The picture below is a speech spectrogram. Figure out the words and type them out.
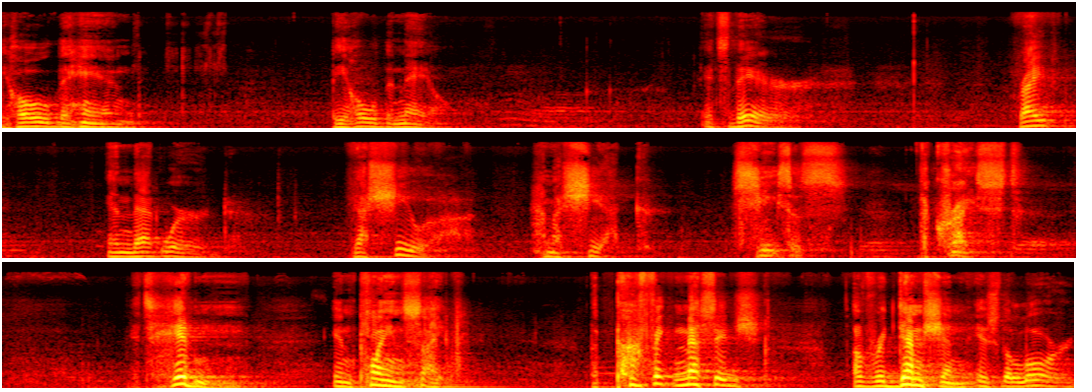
Behold the hand. Behold the nail. It's there, right in that word. Yeshua HaMashiach, Jesus, the Christ. It's hidden in plain sight. The perfect message of redemption is the Lord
